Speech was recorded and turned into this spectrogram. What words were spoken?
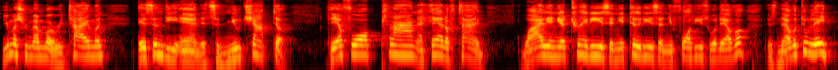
you must remember retirement isn't the end, it's a new chapter. Therefore, plan ahead of time. While in your 20s and your 30s and your 40s, whatever, it's never too late.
